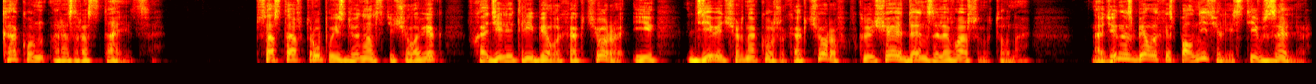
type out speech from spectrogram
как он разрастается. В состав трупа из 12 человек входили три белых актера и девять чернокожих актеров, включая Дензеля Вашингтона. Один из белых исполнителей, Стив Зеллер,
